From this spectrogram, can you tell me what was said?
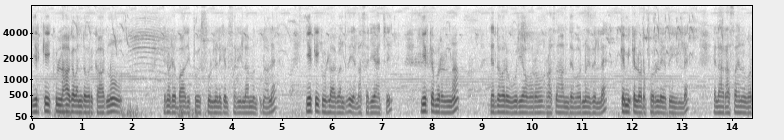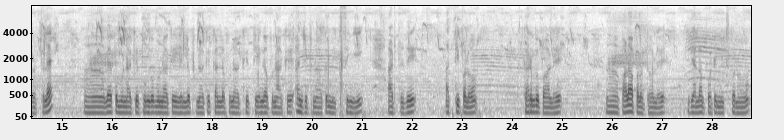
இயற்கைக்குள்ளாக வந்த ஒரு காரணம் என்னுடைய பாதிப்பு சூழ்நிலைகள் சரியில்லாமதுனால இயற்கைக்குள்ளாக வந்தது எல்லாம் சரியாச்சு. இயற்கை முறைன்னா எந்த ஒரு ஊரியா உரம் ரசம் அந்த ஒன்றும் இது இல்லை. கெமிக்கலோட பொருள் எதுவும் இல்லை. எல்லா ரசாயன உரத்தில் வேப்ப புண்ணாக்கு புங்க புண்ணாக்கு எள்ளு புண்ணாக்கு கடல புண்ணாக்கு தேங்காய் புண்ணாக்கு அஞ்சு புண்ணாக்கு மிக்சிங்கி அடுத்தது அத்திப்பழம் கரும்பு பால் பலாப்பழத்தோல் இதெல்லாம் போட்டு மிக்ஸ் பண்ணுவோம்.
